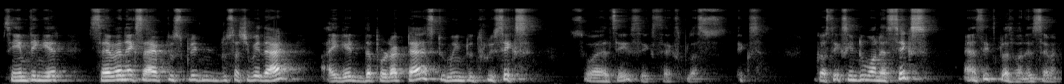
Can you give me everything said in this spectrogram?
Same thing here. 7x I have to split into such a way that I get the product as 2 into 3, 6. So I'll say 6x plus x. Because 6 into 1 is 6 and 6 plus 1 is 7.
